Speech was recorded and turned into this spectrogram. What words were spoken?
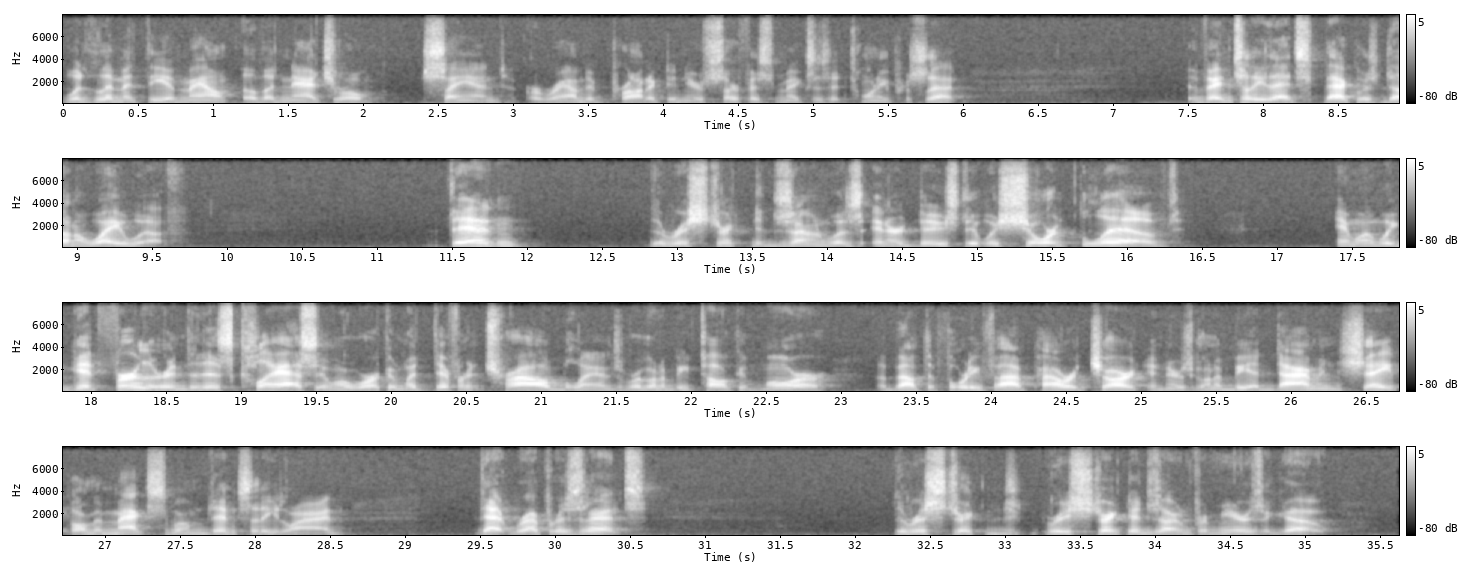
would limit the amount of a natural sand or rounded product in your surface mixes at 20%. Eventually, that spec was done away with. Then the restricted zone was introduced. It was short lived. And when we get further into this class and we're working with different trial blends, we're going to be talking more about the 45 power chart, and there's going to be a diamond shape on the maximum density line that represents the restricted, restricted zone from years ago.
